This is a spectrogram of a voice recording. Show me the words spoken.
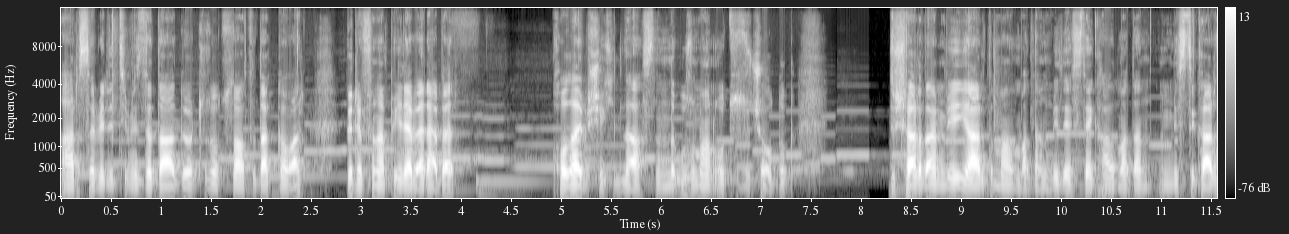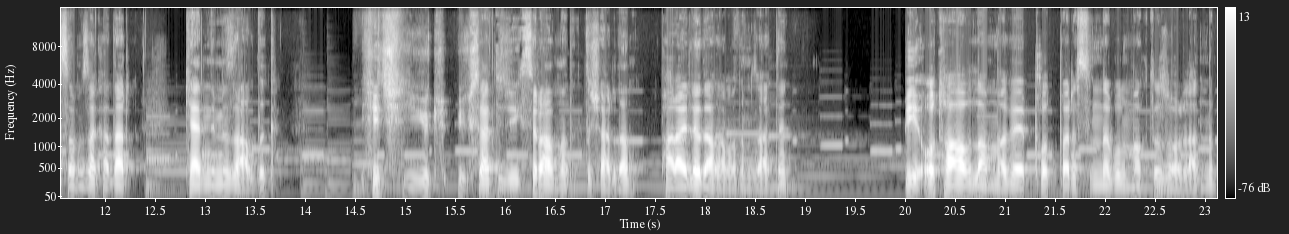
Arsability'mizde daha 436 dakika var. Griffin Up ile beraber kolay bir şekilde aslında uzman 33 olduk. Dışarıdan bir yardım almadan, bir destek almadan Mystic arsamıza kadar kendimiz aldık. Hiç yük yükseltici iksir almadık dışarıdan. Parayla da alamadım zaten. Bir oto avlanma ve pot parasını da bulmakta zorlandım.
